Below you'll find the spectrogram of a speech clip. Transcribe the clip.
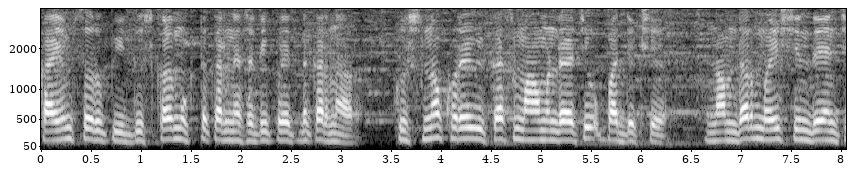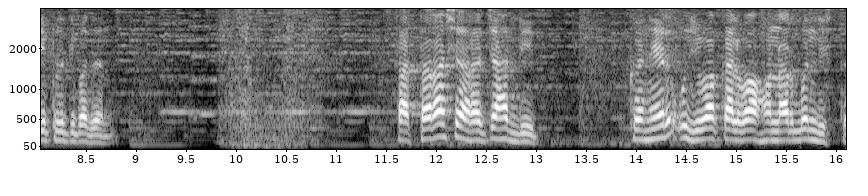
कायमस्वरूपी दुष्काळमुक्त करण्यासाठी प्रयत्न करणार. कृष्णा खोरे विकास महामंडळाचे उपाध्यक्ष नामदार महेश शिंदे यांचे प्रतिपादन. सातारा शहराच्या हद्दीत कन्हेर उजवा कालवा होणार बंदिस्त.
